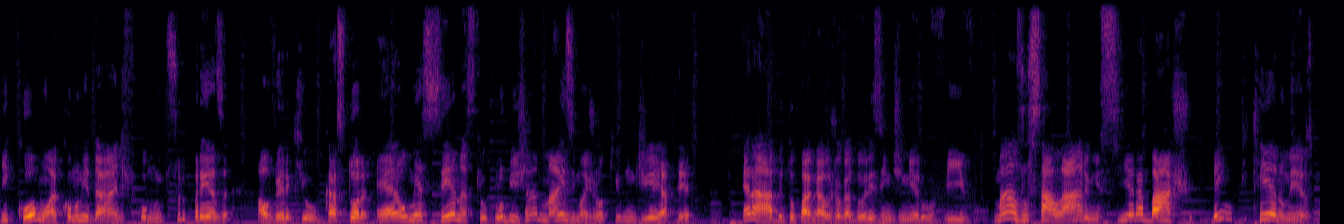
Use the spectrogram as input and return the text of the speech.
e como a comunidade ficou muito surpresa ao ver que o Castor era o mecenas que o clube jamais imaginou que um dia ia ter. Era hábito pagar os jogadores em dinheiro vivo, mas o salário em si era baixo, bem pequeno mesmo.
